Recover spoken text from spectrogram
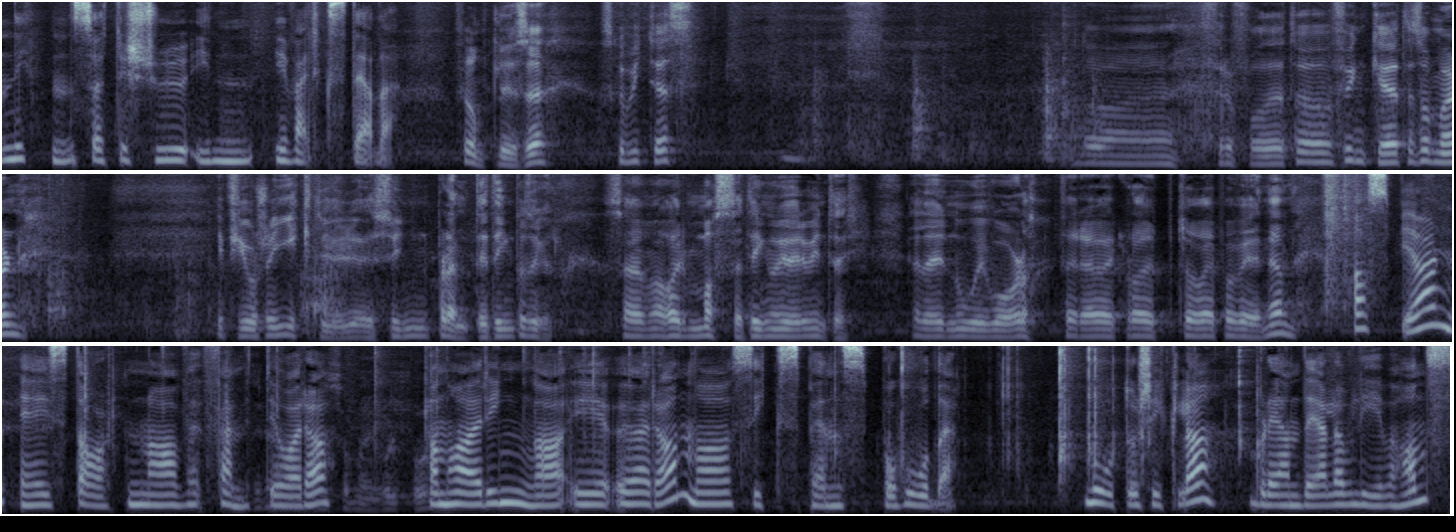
1977 inn i verkstedet. Frontlyset skal byttes. Da, for å få det til å funke til sommeren. I fjor så gikk det synd plenty ting på sykkelen, så jeg har masse ting å gjøre i vinter. Eller nå i vår, da, før jeg er klar til å være på veien igjen. Asbjørn er i starten av 50-åra. Han har ringer i ørene og sixpence på hodet. Motorsykler ble en del av livet hans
